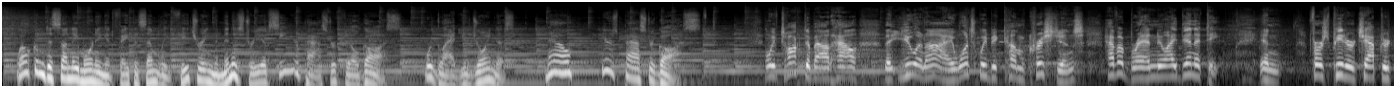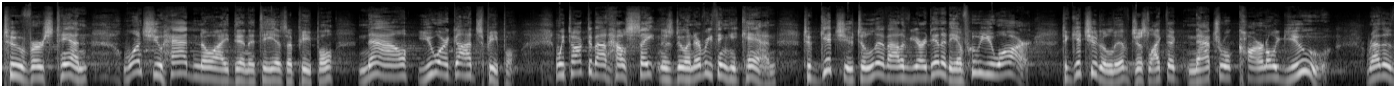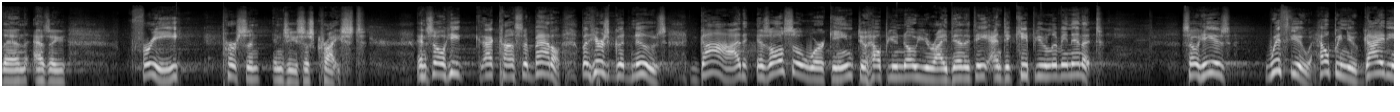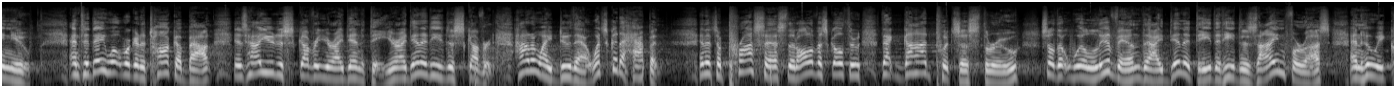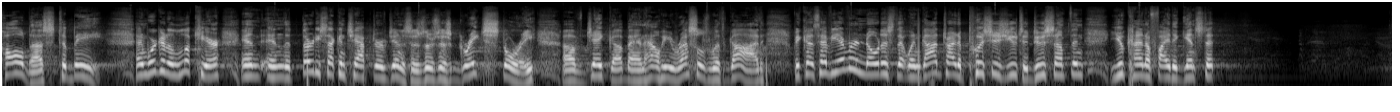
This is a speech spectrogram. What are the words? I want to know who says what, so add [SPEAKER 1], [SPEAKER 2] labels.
[SPEAKER 1] Welcome to Sunday Morning at Faith Assembly featuring the ministry of Senior Pastor Phil Goss. We're glad you've joined us. Now, here's Pastor Goss.
[SPEAKER 2] We've talked about how that you and I, once we become Christians, have a brand new identity. In 1 Peter chapter 2 verse 10, once you had no identity as a people, now you are God's people. And we talked about how Satan is doing everything he can to get you to live out of your identity of who you are, to get you to live just like the natural carnal you, rather than as a free person in Jesus Christ. And so he that constant battle. But here's good news. God is also working to help you know your identity and to keep you living in it. So he is with you, helping you, guiding you. And today, what we're going to talk about is how you discover your identity. Your identity discovered. How do I do that? What's going to happen? And it's a process that all of us go through that God puts us through so that we'll live in the identity that He designed for us and who He called us to be. And we're going to look here in, in the 32nd chapter of Genesis. There's this great story of Jacob and how he wrestles with God. Because have you ever noticed that when God tries to pushes you to do something, you kind of fight against it?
